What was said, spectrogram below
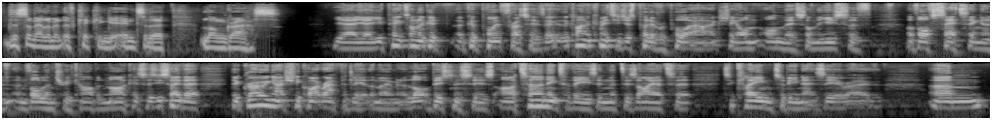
there's some element of kicking it into the long grass? Yeah, yeah, you picked on a good a good point for us here. The, the, climate committee just put a report out actually on, on this, on the use of, of offsetting and, and voluntary carbon markets. As you say, they're they're growing actually quite rapidly at the moment. A lot of businesses are turning to these in the desire to to claim to be net zero. Um,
